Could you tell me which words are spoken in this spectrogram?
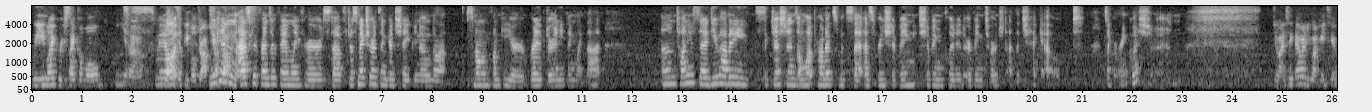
we like recyclable. yes, we all, Lots of people drop you can ask your friends or family for stuff. Just make sure it's in good shape. You know, not smelling funky or ripped or anything like that. Um, Tanya said, "Do you have any suggestions on what products would set as free shipping, shipping included, or being charged at the checkout?" It's a great question. Do you want to take that one or do you want me to?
